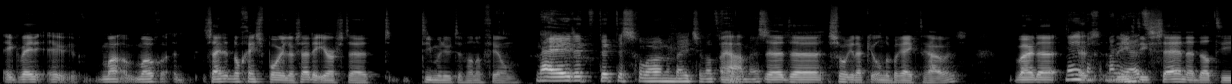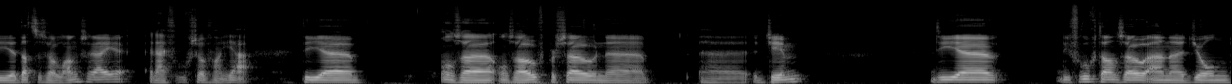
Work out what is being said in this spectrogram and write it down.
ik weet, mogen, zijn het nog geen spoilers, hè, de eerste t- 10 minuten van een film? Nee, dit, dit is gewoon een beetje wat de film ja, is. de, de, sorry dat ik je onderbreek trouwens. Maar de, Nee, mag- die, die scène dat, die, dat ze zo langs rijden. En hij vroeg zo van, ja, die, eh, onze, onze hoofdpersoon eh, eh, Jim, die, eh, die vroeg dan zo aan John,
